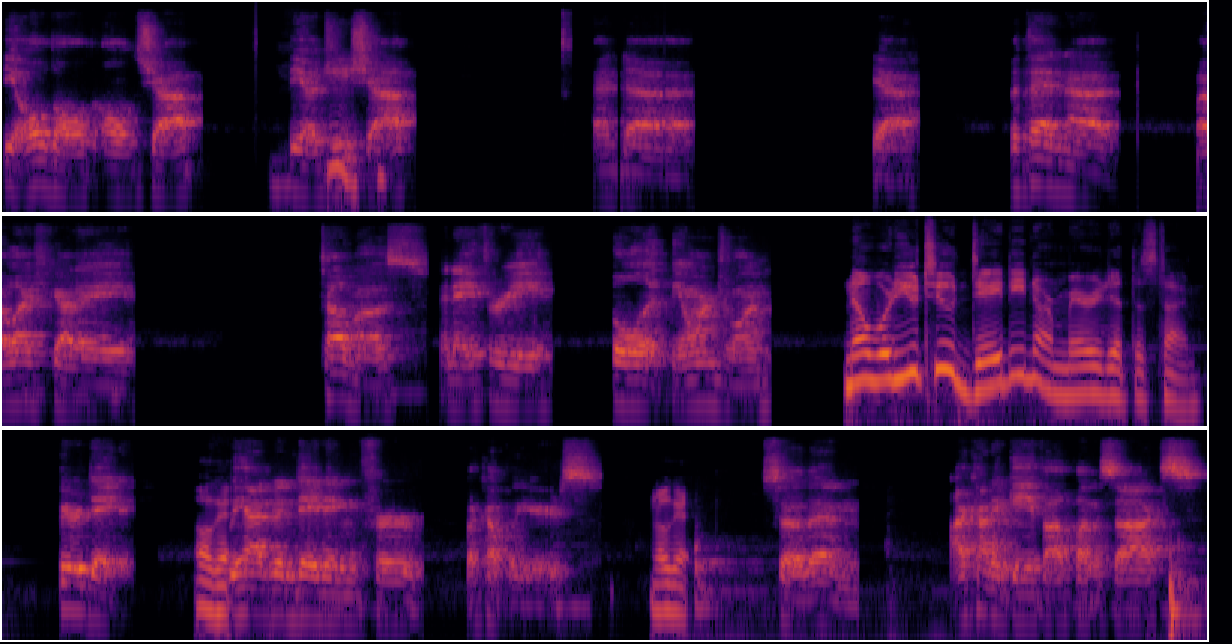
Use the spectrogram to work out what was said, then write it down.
the old old old shop, the OG Hmm. shop, and uh, yeah. But then uh, my wife got a Tomos, an A3 Bullet, the orange one. No, were you two dating or married at this time? We were dating. Okay. We had been dating for a couple years. Okay. So then I kind of gave up on the Sachs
